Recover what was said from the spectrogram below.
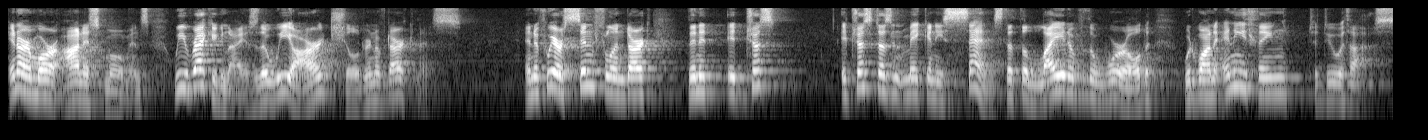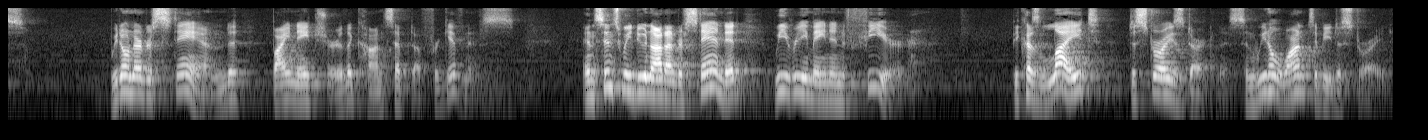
In our more honest moments, we recognize that we are children of darkness. And if we are sinful and dark, then it, it, just, it just doesn't make any sense that the light of the world would want anything to do with us. We don't understand by nature the concept of forgiveness. And since we do not understand it, we remain in fear. Because light destroys darkness, and we don't want to be destroyed.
